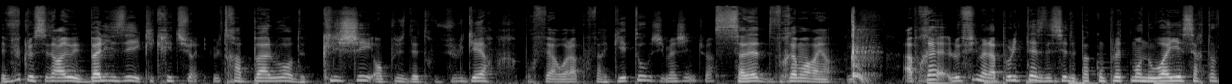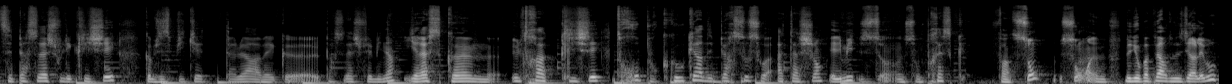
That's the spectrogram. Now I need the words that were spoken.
Et vu que le scénario est balisé et que l'écriture est ultra balourde, cliché, en plus d'être vulgaire pour faire, voilà, pour faire ghetto, j'imagine, tu vois, ça n'aide vraiment rien. Après, le film a la politesse d'essayer de pas complètement noyer certains de ses personnages sous les clichés, comme j'expliquais tout à l'heure avec euh, le personnage féminin. Il reste quand même ultra cliché, trop pour qu'aucun des persos soit attachant, et limite sont, sont presque, enfin sont, sont, euh, n'ayons pas peur de dire les mots,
